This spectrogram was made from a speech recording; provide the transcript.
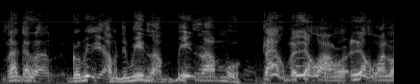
Θα έκανα από τη μήνα, μήνα μου. Τα έχουμε λίγο άλλο,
